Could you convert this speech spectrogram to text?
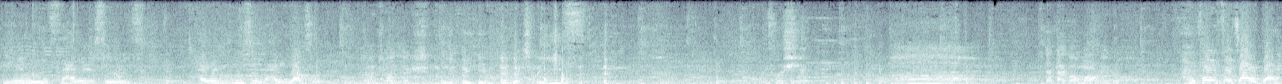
你这是名词还是是形容词，还是是阴性的还是阳性的？我想知道它是什么东西，它叫什么意思？厨师，啊，戴大高帽那种，他就在家里戴，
